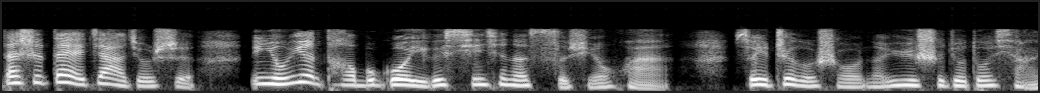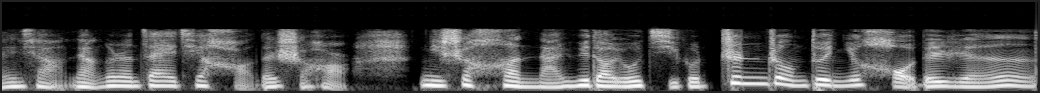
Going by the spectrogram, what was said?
但是代价就是你永远逃不过一个新鲜的死循环。所以这个时候呢，遇事就多想一想，两个人在一起好的时候，你是很难遇到有几个真正对你好的人。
